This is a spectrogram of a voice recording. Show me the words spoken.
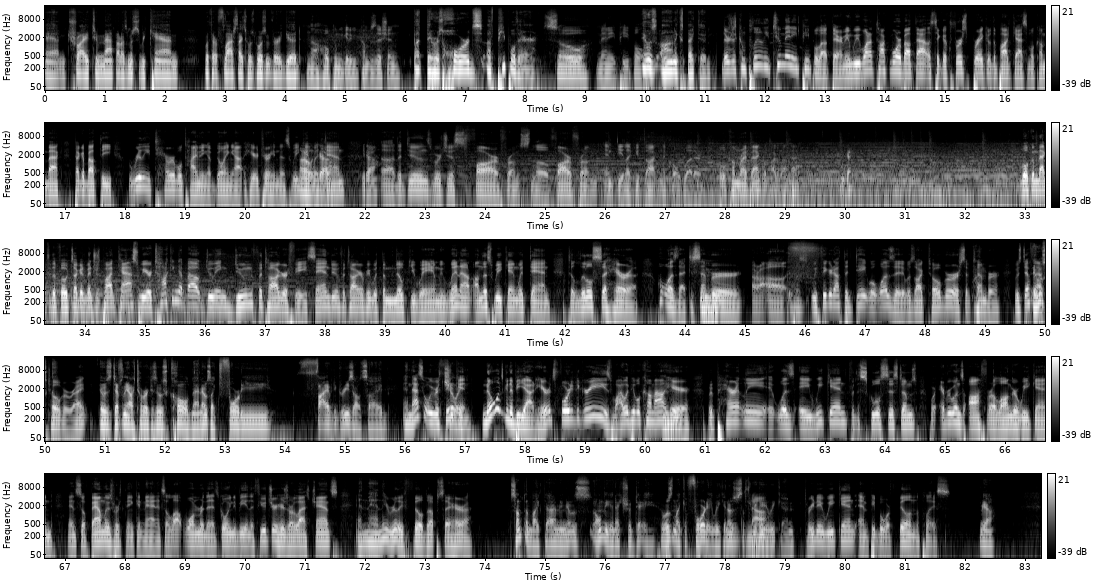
and try to map out as much as we can with our flashlights, which wasn't very good. Now, hoping we get a good composition. But there was hordes of people there. So many people. It was unexpected. There's just completely too many people out there. I mean, we want to talk more about that. Let's take a first break of the podcast and we'll come back, talk about the really terrible timing of going out here during this weekend Oh, with yeah. Dan. Yeah. Uh, the dunes were just far from slow, far from empty like we thought in the cold weather. But we'll come right back. We'll talk about that. Okay. Welcome back to the Photog Adventures podcast. We are talking about doing dune photography, sand dune photography with the Milky Way, and we went out on this weekend with Dan to Little Sahara. What was that? December? Or, uh, it was, we figured out the date. What was it? It was October or September? It was definitely was- October, right? It was definitely October because it was cold, man. It was like 45 degrees outside. And that's what we were thinking. No one's going to be out here. It's 40 degrees. Why would people come out mm-hmm. here? But apparently, it was a weekend for the school systems where everyone's off for a longer weekend. And so families were thinking, man, it's a lot warmer than it's going to be in the future. Here's our last chance. And man, they really filled up Sahara. Something like that. I mean, it was only an extra day. It wasn't like a four day weekend. It was just a three No. day weekend. Three day weekend, and people were filling the place. Yeah.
